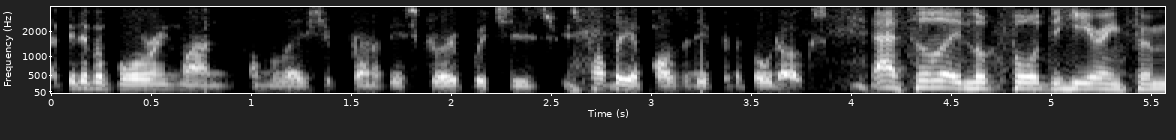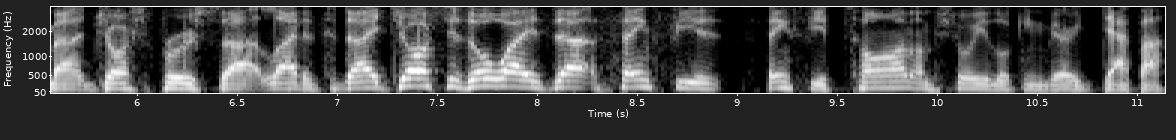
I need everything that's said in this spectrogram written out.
a bit of a boring one on the leadership front of this group, which is, is probably a positive for the Bulldogs. Absolutely. Look forward to hearing from uh, Josh Bruce uh, later today. Josh, as always, uh, thanks for your thanks for your time. I'm sure you're looking very dapper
